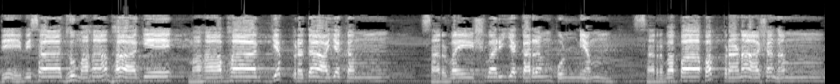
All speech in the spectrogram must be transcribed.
देवि साधु महाभागे महाभाग्यप्रदायकम्। सर्वैश्वर्यकरम् पुण्यम् सर्वपापप्रणाशनम्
